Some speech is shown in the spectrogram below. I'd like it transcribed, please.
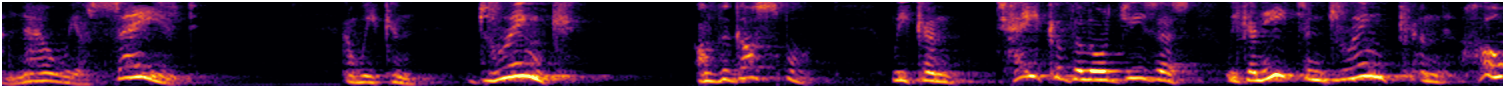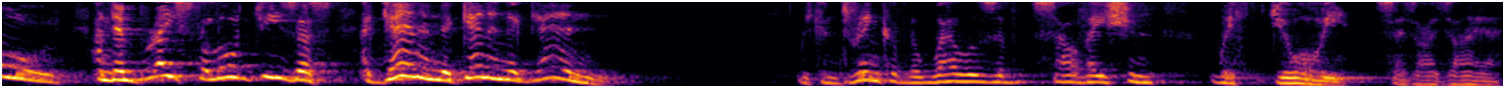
And now we are saved and we can drink of the gospel. We can take of the Lord Jesus we can eat and drink and hold and embrace the Lord Jesus again and again and again. We can drink of the wells of salvation with joy, says Isaiah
